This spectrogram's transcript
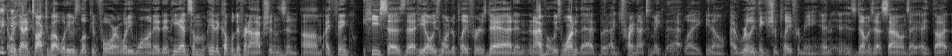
and we kind of talked about what he was looking for and what he wanted, and he had some he had a couple different options, and um, I think he says that he always wanted to play for his dad, and, and I've always wanted that, but I try not to make that like you know I really think you should play for me, and, and as dumb as that sounds, I, I, thought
